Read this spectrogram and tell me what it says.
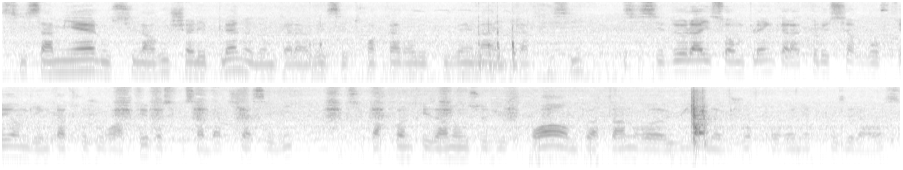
si ça miel ou si la ruche elle est pleine, donc elle avait ces trois cadres de couvain là et quatre ici. Si ces deux là ils sont pleins, qu'elle a que le cire gaufré, on vient 4 jours après parce que ça bâtit assez vite. Si par contre ils annoncent du froid, on peut attendre 8-9 jours pour venir poser la hausse.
